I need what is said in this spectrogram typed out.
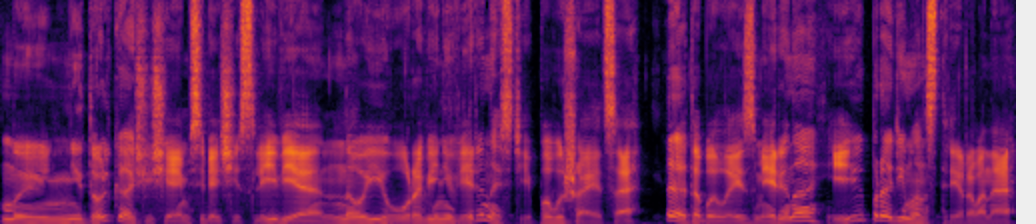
Мы не только ощущаем себя счастливее, но и уровень уверенности повышается. Это было измерено и продемонстрировано.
